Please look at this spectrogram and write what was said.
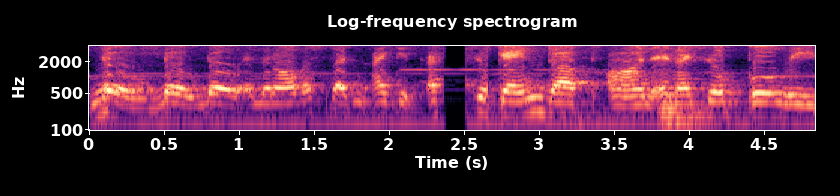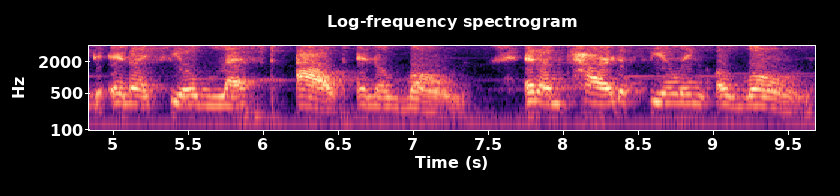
no, no, no, and then all of a sudden, I get, I feel ganged up on, and I feel bullied, and I feel left out and alone, and I'm tired of feeling alone.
